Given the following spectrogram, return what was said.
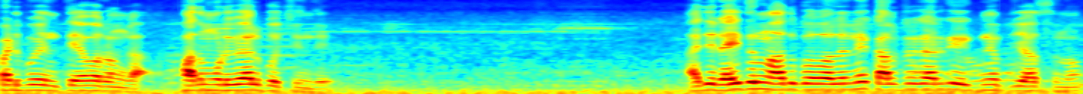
పడిపోయింది తీవ్రంగా. పదమూడు వేలకు వచ్చింది. అది రైతులను ఆదుకోవాలని కలెక్టర్ గారికి విజ్ఞప్తి చేస్తున్నాం.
